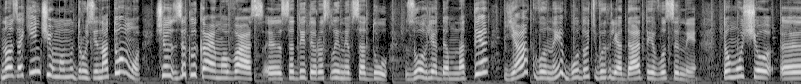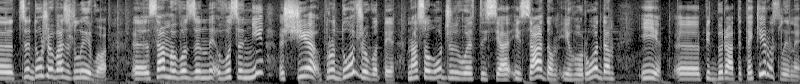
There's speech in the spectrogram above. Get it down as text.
Ну а закінчуємо ми, друзі, на тому, що закликаємо вас е, садити рослини в саду з оглядом на те, як вони будуть виглядати восени. Тому що е, це дуже важливо. Е, Саме восени, ще продовжувати насолоджуватися і садом, і городом, і е, підбирати такі рослини,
